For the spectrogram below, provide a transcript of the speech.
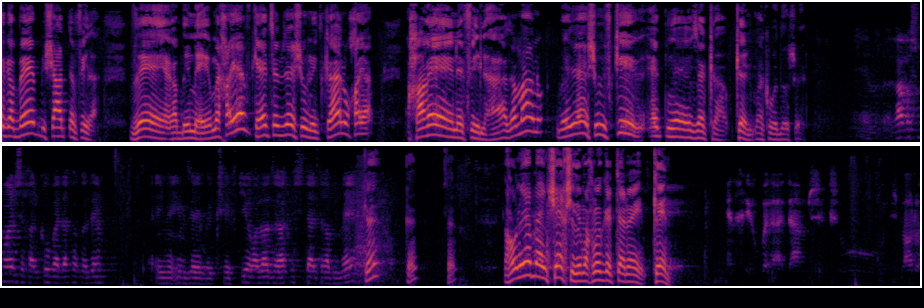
לגבי בשעת נפילה. ורבי מאיר מחייב, כי עצם זה שהוא נתקל, הוא חייב. אחרי נפילה, אז אמרנו, וזה שהוא הפקיר את נזקיו. כן, מה כבודו שואל? רב ושמואל שחלקו בדף הקודם, אם, אם זה כשהפקיר או לא, זה רק לשיטת רבי מאיר? כן, כן, כן. אנחנו נראה בהמשך שזה מחלוקת תנאים. כן. אין חיוב על האדם שכשהוא נשבר לו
